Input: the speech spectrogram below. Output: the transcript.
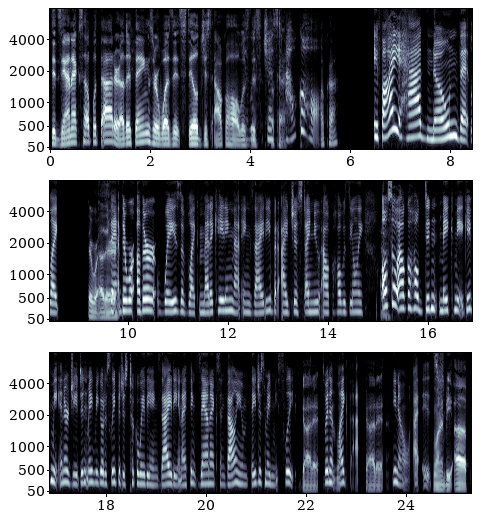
Did Xanax help with that or other things or was it still just alcohol was, was this just okay. alcohol. okay. If I had known that like There were other there were other ways of like medicating that anxiety, but I just I knew alcohol was the only. Yeah. Also, alcohol didn't make me. It gave me energy. It didn't make me go to sleep. It just took away the anxiety. And I think Xanax and Valium they just made me sleep. Got it. So I didn't like that. Got it. You know, I, it's want to be up.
